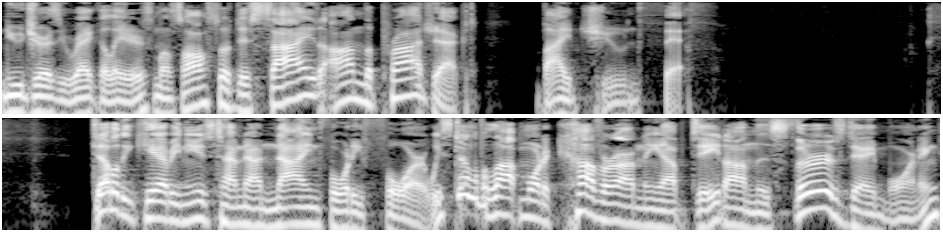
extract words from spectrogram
New Jersey regulators must also decide on the project by June 5th. WKRB News Time now 944. We still have a lot more to cover on the update on this Thursday morning.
